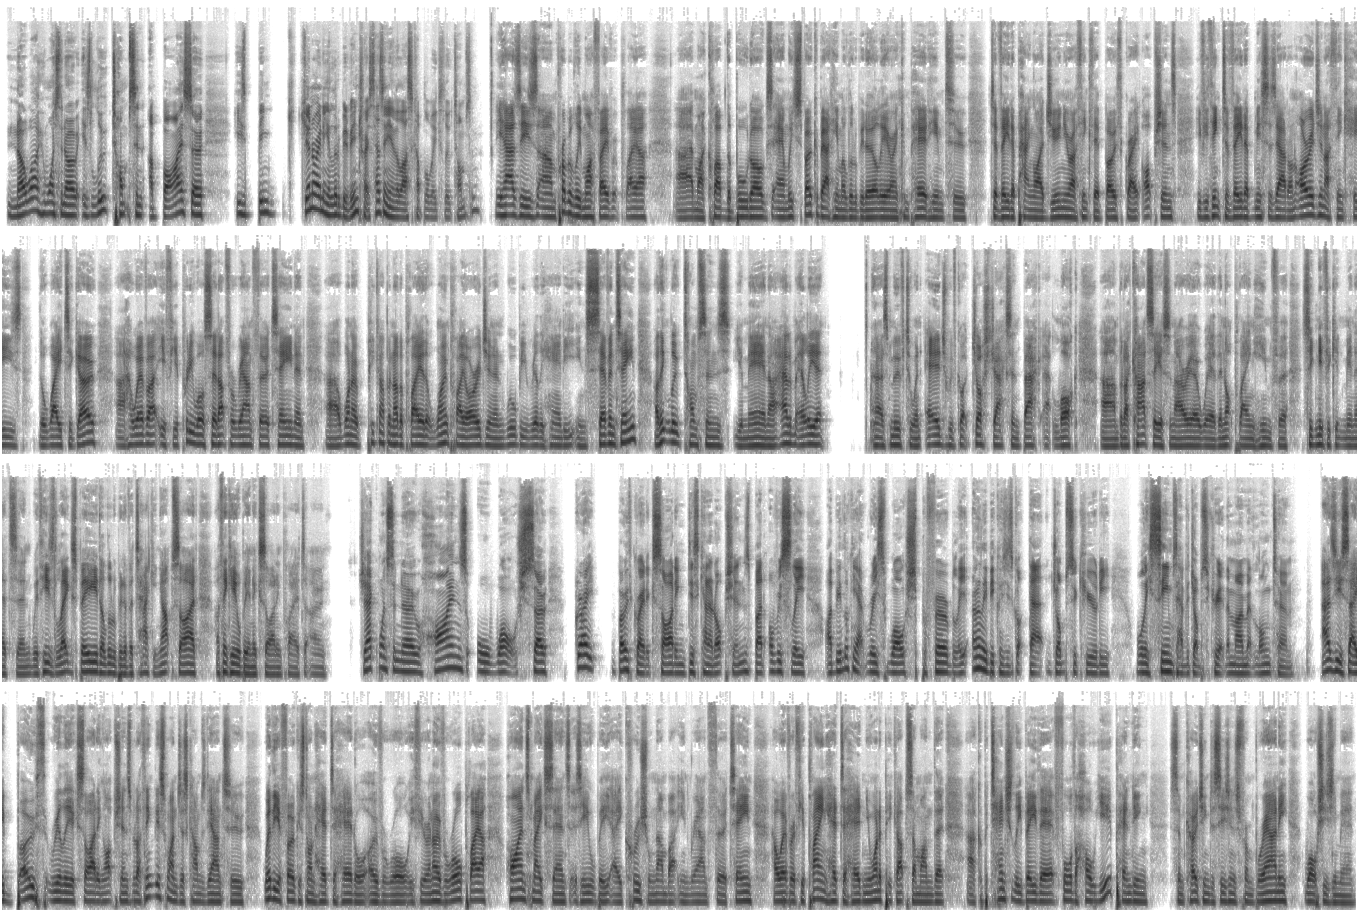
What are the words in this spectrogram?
Noah, who wants to know, is Luke Thompson a buy? So he's been generating a little bit of interest, hasn't he, in the last couple of weeks, Luke Thompson? He has. He's um, probably my favourite player uh, at my club, the Bulldogs, and we spoke about him a little bit earlier and compared him to Tevita Pangai Jr. I think they're both great options. If you think Tevita misses out on Origin, I think he's the way to go. Uh, however, if you're pretty well set up for round 13 and uh, want to pick up another player that won't play Origin and will be really handy in 17, I think Luke Thompson's your man. Uh, Adam Elliott has moved to an edge. We've got Josh Jackson back at lock, um, but I can't see a scenario where they're not playing him for significant minutes. And with his leg speed, a little bit of attacking upside, I think he'll be an exciting player to own. Jack wants to know Hynes or Walsh. So great both great, exciting, discounted options. But obviously, I'd be looking at Reece Walsh preferably, only because he's got that job security. Well, he seems to have the job security at the moment, long term as you say, both really exciting options, but I think this one just comes down to whether you're focused on head to head or overall. If you're an overall player, Hynes makes sense as he will be a crucial number in round 13. However, if you're playing head to head and you want to pick up someone that uh, could potentially be there for the whole year, pending some coaching decisions from Brownie, Walsh is your man.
